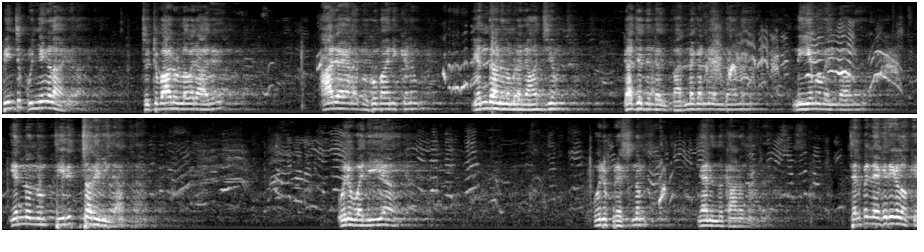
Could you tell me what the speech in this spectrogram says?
പിഞ്ചു കുഞ്ഞുങ്ങളാര് ചുറ്റുപാടുള്ളവരാര് ആരെയാണ് ബഹുമാനിക്കണം എന്താണ് നമ്മുടെ രാജ്യം രാജ്യത്തിൻ്റെ ഭരണഘടന എന്താണ് നിയമം എന്താണ് എന്നൊന്നും തിരിച്ചറിവില്ലാത്ത ഒരു വലിയ ഒരു പ്രശ്നം ഞാൻ ഇന്ന് കാണുന്നുണ്ട് ചിലപ്പോൾ ലഹരികളൊക്കെ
